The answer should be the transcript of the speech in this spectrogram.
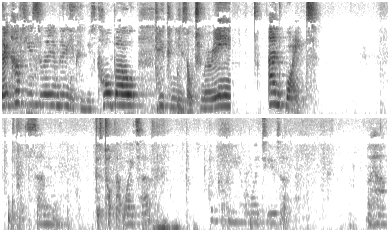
Don't have to use cerulean blue, you can use cobalt, you can use ultramarine and white. Let's um, just top that white up. I've got any other white to use up. I have.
